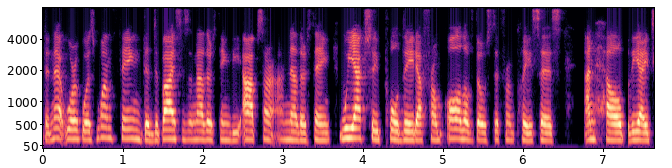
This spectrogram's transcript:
The network was one thing, the device is another thing, the apps are another thing. We actually pull data from all of those different places and help the IT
